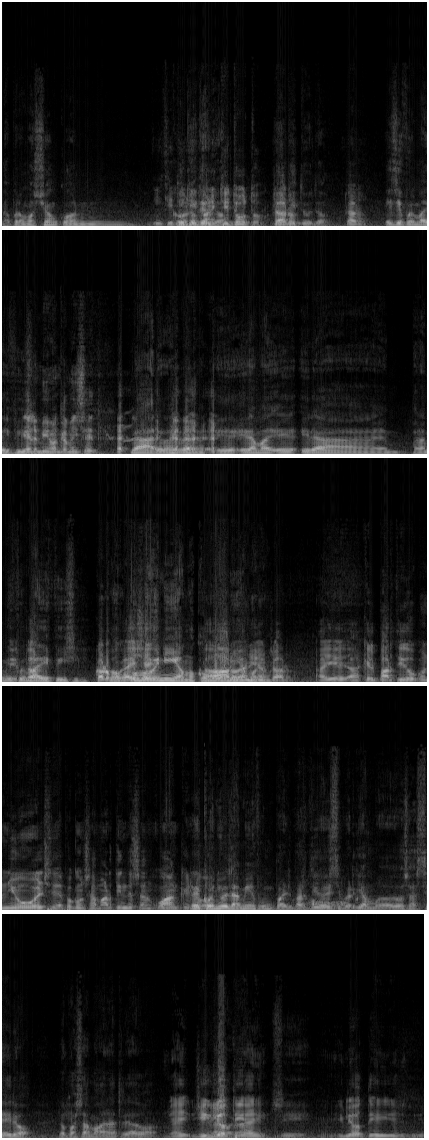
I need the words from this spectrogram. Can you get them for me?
la promoción con Instituto. Con, instituto, claro. Instituto. claro. Ese fue más difícil. Es la misma camiseta. Claro, era, era, para mí fue más difícil. Claro, porque ¿Cómo, veníamos? ¿Cómo veníamos? Claro. Ahí aquel partido con Newell's y después con San Martín de San Juan. Que el con Newell's también fue un el partido ese, perdíamos 2 a 0, lo pasamos a ganar 3 a 2. Gigliotti ahí. Sí. Gigliotti.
